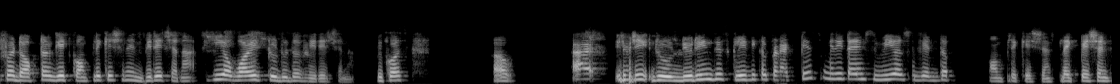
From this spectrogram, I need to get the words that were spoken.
if a doctor get complication in Virechana, he avoids to do the Virechana because uh, during this clinical practice, many times we also get the complications. Like patient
